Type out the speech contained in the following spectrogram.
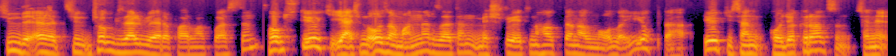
Şimdi evet şimdi çok güzel bir yere parmak bastın. Hobbes diyor ki yani şimdi o zamanlar zaten meşruiyetini halktan alma olayı yok daha. Diyor ki sen koca kralsın. Seni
